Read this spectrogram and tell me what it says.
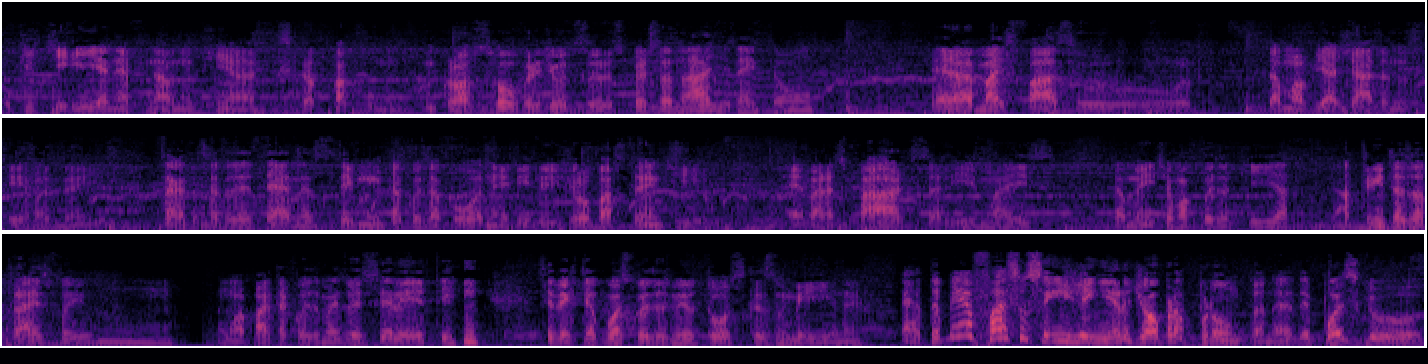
o que queria, né? Afinal, não tinha que se preocupar com um crossover de outros personagens, né? Então, era mais fácil dar uma viajada nos temas, né? E Saga das Trevas Eternas tem muita coisa boa, né? Ele, ele gerou bastante é, várias partes ali, mas realmente é uma coisa que há, há 30 anos atrás foi um, uma baita coisa, mas hoje você lê, tem, você vê que tem algumas coisas meio toscas no meio, né? É, também é fácil ser engenheiro de obra pronta, né? Depois que o,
